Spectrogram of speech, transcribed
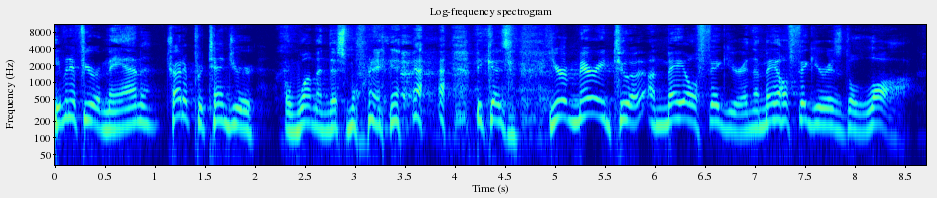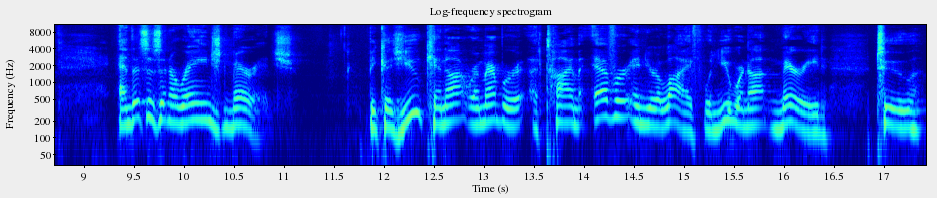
Even if you're a man, try to pretend you're a woman this morning because you're married to a, a, male figure, and the male figure is the law. And this is an arranged marriage because you cannot remember a time ever in your life when you were not married to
